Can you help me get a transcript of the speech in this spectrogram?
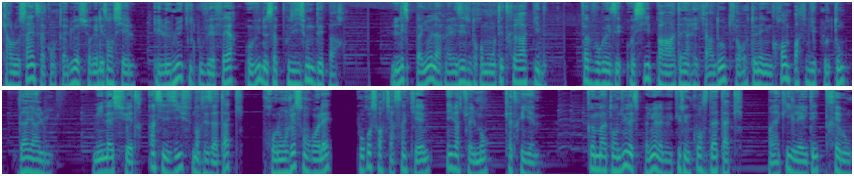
Carlos Sainz a quant à lui assuré l'essentiel, et le mieux qu'il pouvait faire au vu de sa position de départ. L'Espagnol a réalisé une remontée très rapide, favorisée aussi par un Daniel Ricciardo qui retenait une grande partie du peloton derrière lui. Mais il a su être incisif dans ses attaques, prolonger son relais pour ressortir cinquième et virtuellement quatrième. Comme attendu, l'Espagnol a vécu une course d'attaque, dans laquelle il a été très bon.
